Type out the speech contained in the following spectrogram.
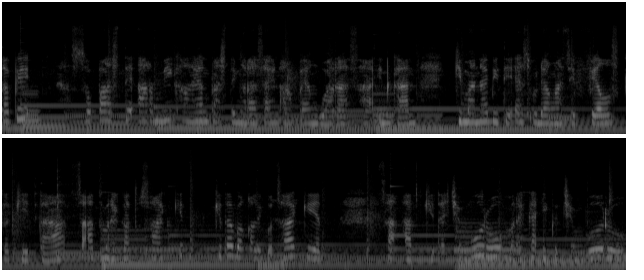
Tapi so pasti ARMY kalian pasti ngerasain apa yang gue rasain kan? Gimana BTS udah ngasih feels ke kita saat mereka tuh sakit, kita bakal ikut sakit. Saat kita cemburu, mereka ikut cemburu.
